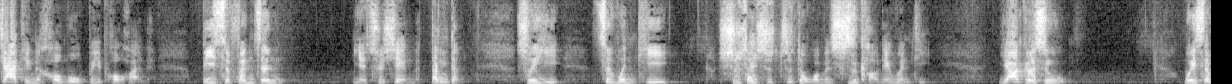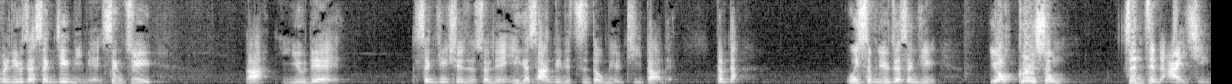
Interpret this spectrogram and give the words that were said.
家庭的和睦被破坏了，彼此纷争也出现了，等等。所以这个问题实在是值得我们思考的问题。雅各书。为什么留在圣经里面？甚至于啊，有的圣经学者说，连一个上帝的字都没有提到的，对不对？为什么留在圣经？要歌颂真正的爱情，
